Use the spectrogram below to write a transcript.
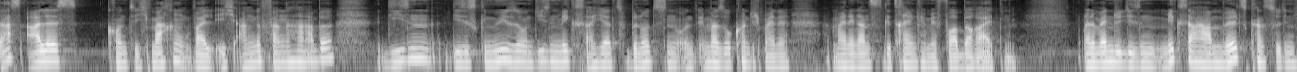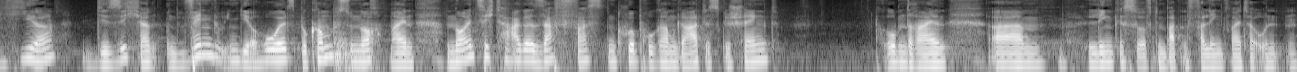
das alles konnte ich machen, weil ich angefangen habe, diesen, dieses Gemüse und diesen Mixer hier zu benutzen und immer so konnte ich meine, meine ganzen Getränke mir vorbereiten. Und wenn du diesen Mixer haben willst, kannst du den hier dir sichern und wenn du ihn dir holst, bekommst du noch mein 90 Tage Saftfasten-Kurprogramm gratis geschenkt obendrein. Ähm, Link ist so auf dem Button verlinkt weiter unten.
